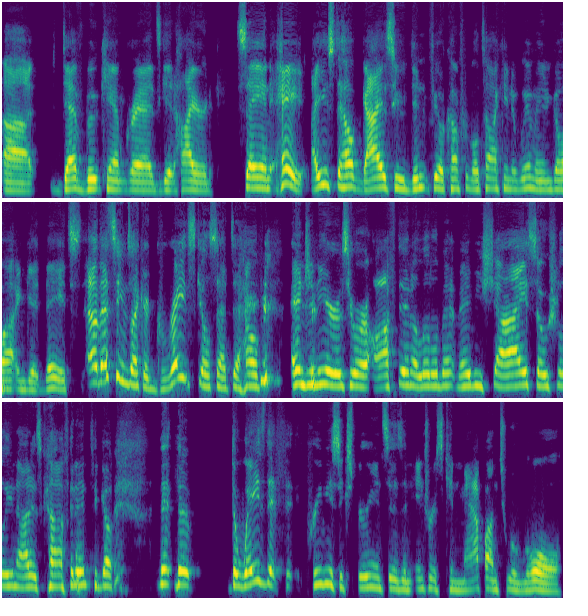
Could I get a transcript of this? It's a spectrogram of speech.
uh, dev bootcamp grads get hired, saying, "Hey, I used to help guys who didn't feel comfortable talking to women go out and get dates." Oh, that seems like a great skill set to help engineers who are often a little bit maybe shy, socially not as confident to go. The the the ways that th- previous experiences and interests can map onto a role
